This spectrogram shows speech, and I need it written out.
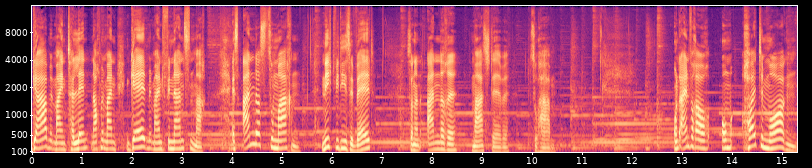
Gaben, mit meinen Talenten, auch mit meinem Geld, mit meinen Finanzen mache. Es anders zu machen, nicht wie diese Welt, sondern andere Maßstäbe zu haben. Und einfach auch, um heute Morgen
